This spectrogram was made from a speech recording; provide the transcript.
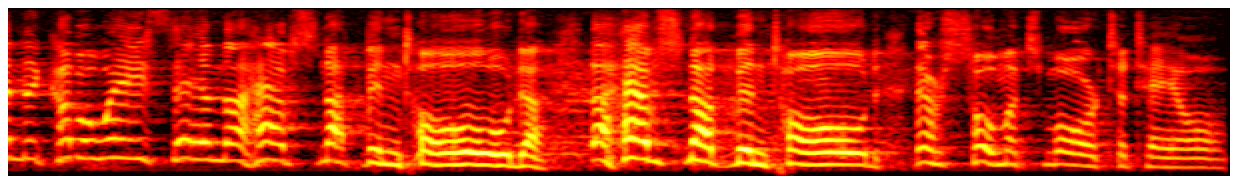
and they come away saying, The half's not been told. The half's not been told. There's so much more to tell.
